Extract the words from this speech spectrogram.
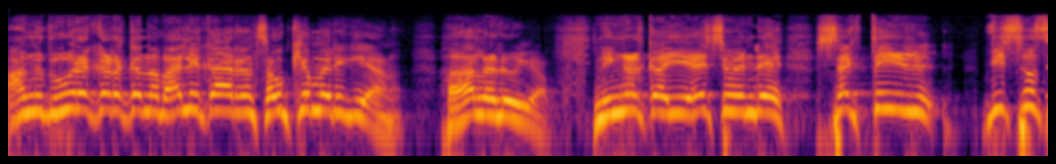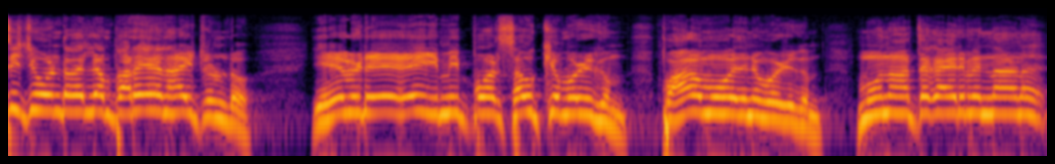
അങ്ങ് ദൂരെ കിടക്കുന്ന ബാല്യക്കാരൻ സൗഖ്യം വരികയാണ്. ഹാലലൂയ നിങ്ങൾക്ക് യേശുവിന്റെ ശക്തിയിൽ വിശ്വസിച്ചുകൊണ്ട് വല്ലതും പറയാനായിട്ടുണ്ടോ? എവിടെയും ഇപ്പോൾ സൗഖ്യമൊഴുകും. പാവമോചനം ഒഴുകും. മൂന്നാമത്തെ കാര്യം എന്നാണ്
